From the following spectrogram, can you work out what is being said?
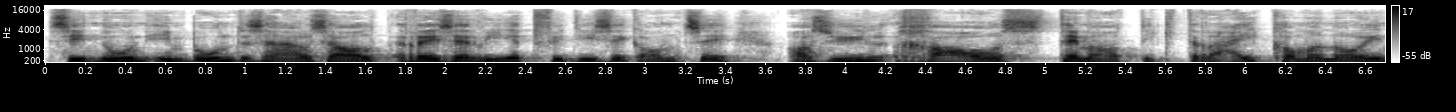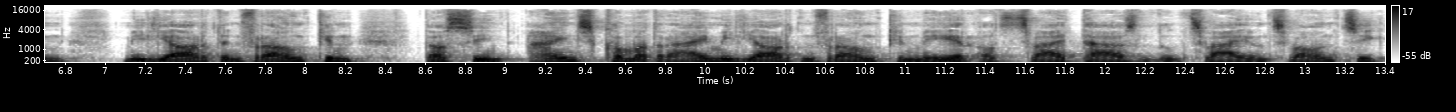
sind nun im Bundeshaushalt reserviert für diese ganze Asylchaos-Thematik. 3,9 Milliarden Franken, das sind 1,3 Milliarden Franken mehr als 2022.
